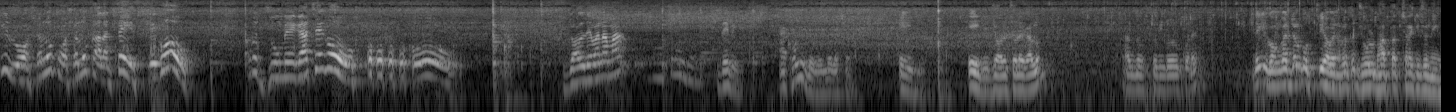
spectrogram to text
কি রসালো কষালো কালারটা এসছে গো। পুরো জমে গেছে গো। জল দেবে না মা? দেবে। এখনই দেবে বলেছে। এই যে এই যে জল চলে গেল। একদম সুন্দর করে। দেখি গঙ্গার জল করতেই হবে না তো ঝোল ভাত ছাড়া কিছু নেই।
